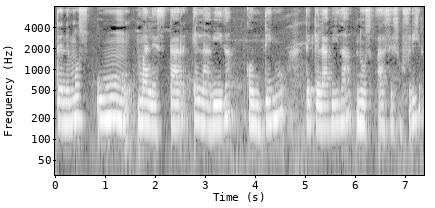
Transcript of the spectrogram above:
tenemos un malestar en la vida continuo de que la vida nos hace sufrir,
